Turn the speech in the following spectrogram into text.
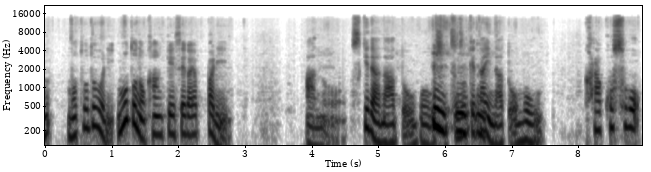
ん元通り、元の関係性がやっぱり、あの、好きだなと思うし、続けたいなと思うからこそ、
